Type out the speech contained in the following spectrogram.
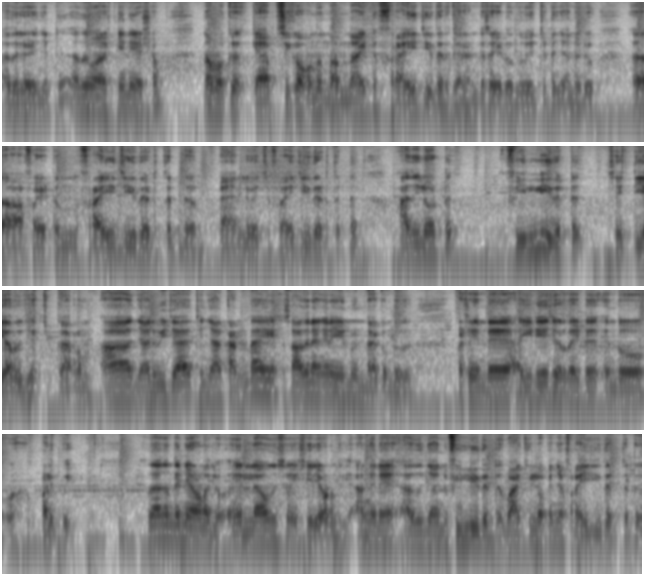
അത് കഴിഞ്ഞിട്ട് അത് ആക്കിയതിന് ശേഷം നമുക്ക് ക്യാപ്സിക്കം ഒന്ന് നന്നായിട്ട് ഫ്രൈ ചെയ്തെടുക്കുക രണ്ട് സൈഡ് ഒന്ന് വെച്ചിട്ട് ഞാനൊരു ഹാഫായിട്ടൊന്ന് ഫ്രൈ ചെയ്തെടുത്തിട്ട് പാനിൽ വെച്ച് ഫ്രൈ ചെയ്തെടുത്തിട്ട് അതിലോട്ട് ഫില്ല് ചെയ്തിട്ട് സെറ്റ് ചെയ്യാമെന്ന് വിചാരിച്ചു. കാരണം ആ ഞാൻ വിചാരിച്ച് ഞാൻ കണ്ട സാധനം അങ്ങനെയാണ് ഉണ്ടാക്കുന്നത്. പക്ഷേ എന്റെ ഐഡിയ ചെറുതായിട്ട് എന്തോ പളിപ്പോയി. അത് അങ്ങനെ തന്നെയാണല്ലോ. എല്ലാം ഒന്നും ശരിയാവണമെന്നില്ല. അങ്ങനെ അത് ഞാൻ ഫില്ല് ചെയ്തിട്ട് ബാക്കിയുള്ളതൊക്കെ ഞാൻ ഫ്രൈ ചെയ്തെടുത്തിട്ട്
